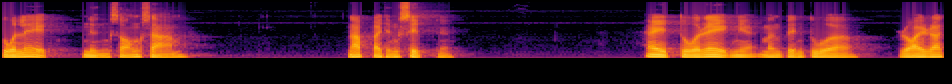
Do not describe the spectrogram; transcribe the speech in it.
ตัวเลขหนึ่งสองสามนับไปถึงสิบนะให้ตัวเลขเนี่ยมันเป็นตัวร้อยรัด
